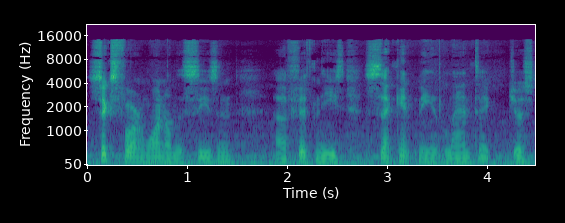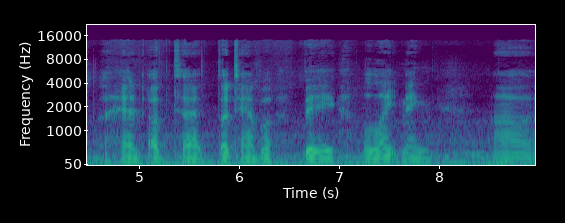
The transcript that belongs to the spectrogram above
six four and one on the season, uh, fifth in the East, second in the Atlantic, just ahead of ta- the Tampa Bay Lightning. Uh,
